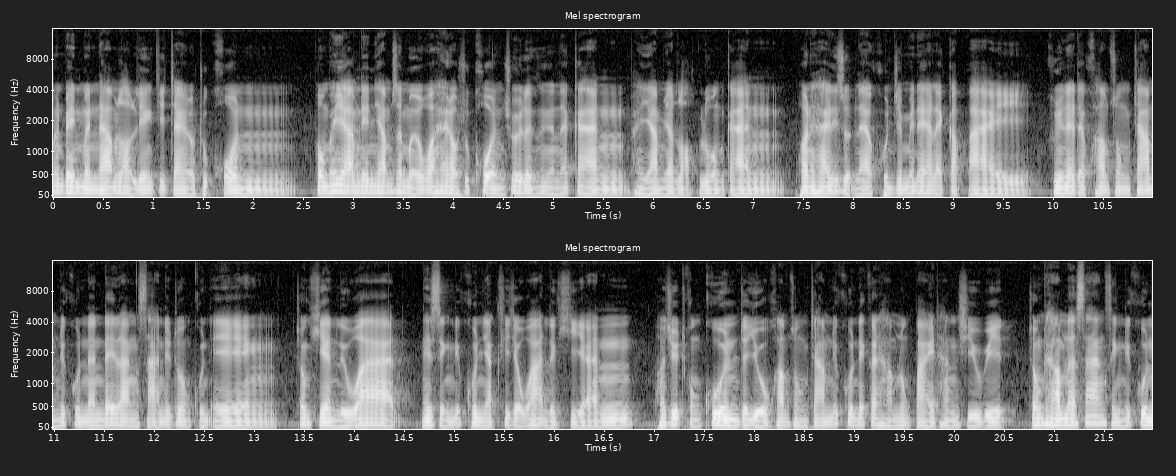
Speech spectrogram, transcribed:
มันเป็นเหมือนน้ำหล่อเลี้ยงจิตใจเราทุกคน ผมพยายามเน้นย้ำเสมอว่าให้เราทุกคนช่วยเหลือซึ่งกันและกัน พยายามอย่าหลอกลวงกัน เพราะในท้ายที่สุดแล้วคุณจะไม่ได้อะไรกลับไป คุณจะได้แต่ความทรงจำที่คุณนั้นได้รังสรรค์ด้วยตัวของคุณเอง จงเขียนหรือวาดในสิ่งที่คุณอยากที่จะวาดหรือเขียน เพราะชีวิตของคุณจะอยู่ความทรงจำที่คุณได้กระทำลงไปทั้งชีวิต จงทำและสร้างสิ่งที่คุณ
